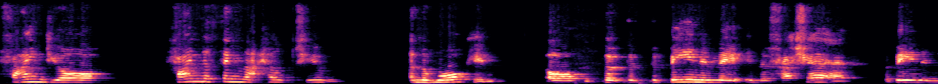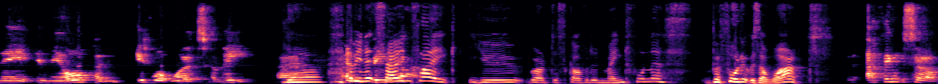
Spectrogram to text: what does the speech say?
find your Find the thing that helped you, and the walking, or the, the, the being in the in the fresh air, the being in the in the open is what works for me. Um, yeah, I mean, it sounds that, like you were discovering mindfulness before it was a word. I think so.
